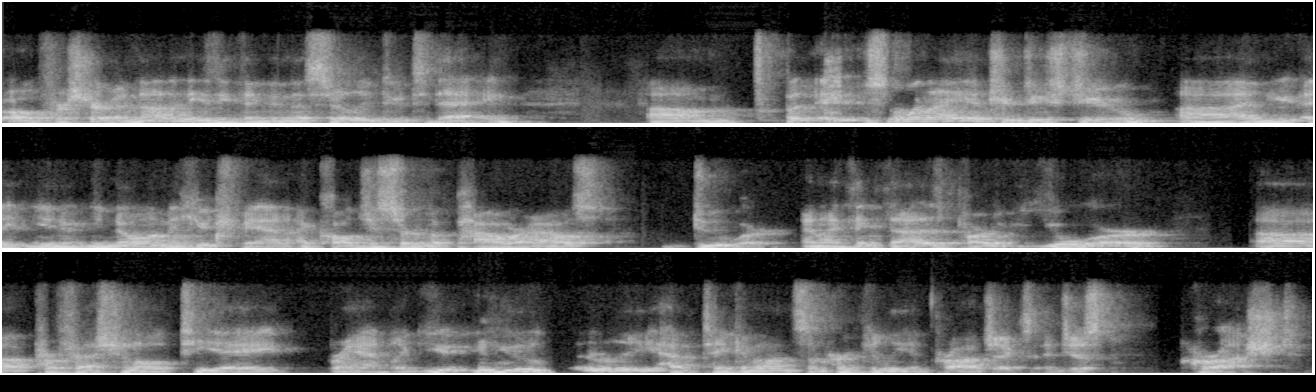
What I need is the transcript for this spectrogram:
Oh, for sure, and not an easy thing to necessarily do today. Um, but so when I introduced you, uh, and you, you know, you know, I'm a huge fan. I called you sort of a powerhouse doer, and I think that is part of your uh, professional TA brand. Like you, mm-hmm. you literally have taken on some Herculean projects and just crushed.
